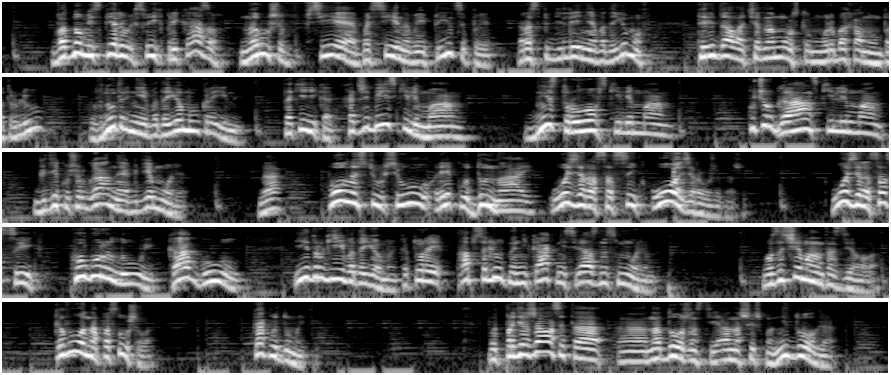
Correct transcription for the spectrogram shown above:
в одном из первых своих приказов, нарушив все бассейновые принципы распределения водоемов, передала Черноморскому рыбоохранному патрулю внутренние водоемы Украины, такие как Хаджибейский лиман, Днестровский лиман, Кучурганский лиман где Кучурганы, а где море. Да? Полностью всю реку Дунай, озеро Сосык, озеро уже даже. Озеро Сосык, Кугурлуй, Кагул и другие водоемы, которые абсолютно никак не связаны с морем. Вот зачем она это сделала? Кого она послушала? Как вы думаете? Вот продержалась это э, на должности Анна Шишман недолго.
